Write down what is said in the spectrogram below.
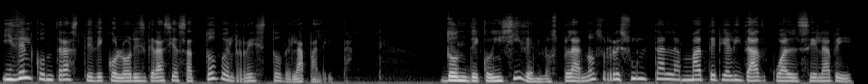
y del contraste de colores gracias a todo el resto de la paleta. Donde coinciden los planos resulta la materialidad cual se la ve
